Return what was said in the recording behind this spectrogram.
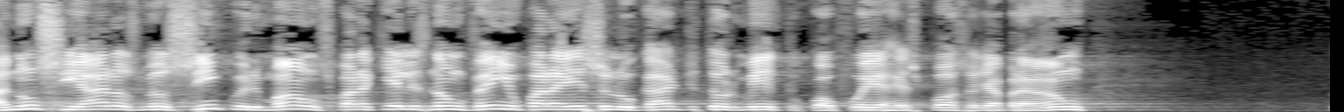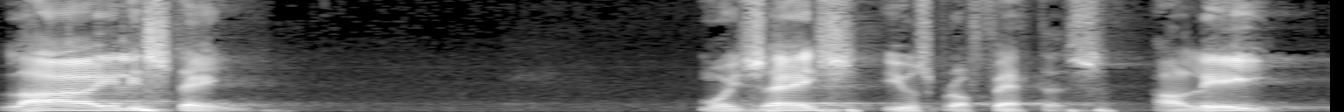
anunciar aos meus cinco irmãos para que eles não venham para esse lugar de tormento. Qual foi a resposta de Abraão? Lá eles têm Moisés e os profetas, a lei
